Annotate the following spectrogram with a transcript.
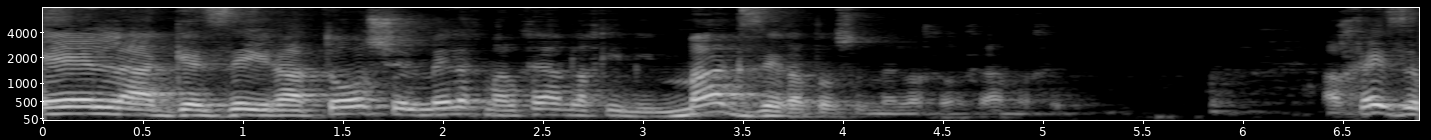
אלא גזירתו של מלך מלכי המלכים. מה גזירתו של מלך מלכי המלכים? אחרי זה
